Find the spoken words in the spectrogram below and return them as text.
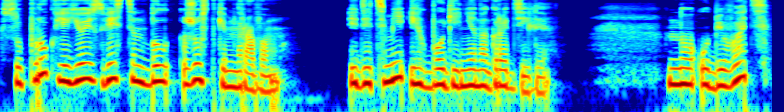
супруг ее известен был жестким нравом, и детьми их боги не наградили. Но убивать...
